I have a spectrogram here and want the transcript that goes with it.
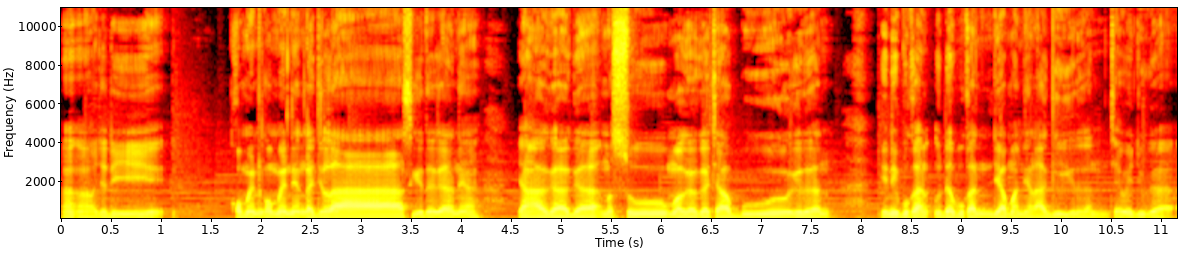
Uh-uh, jadi komen-komen yang gak jelas gitu kan ya, yang agak-agak mesum, agak-agak cabul gitu kan. Ini bukan udah bukan zamannya lagi gitu kan. Cewek juga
